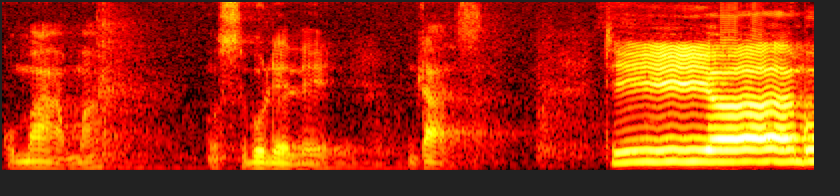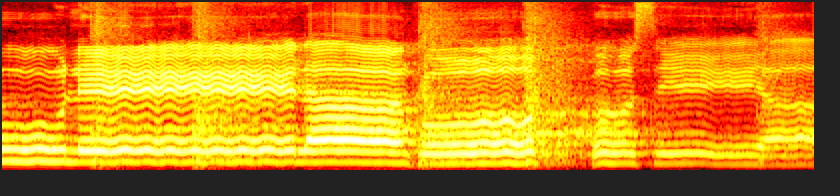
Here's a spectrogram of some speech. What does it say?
kumama usibulele Ntasi Tiambulela ngo Nkosi yami.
